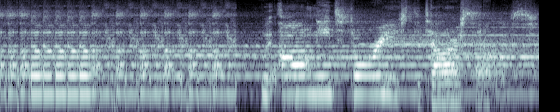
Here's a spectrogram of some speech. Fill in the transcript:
We all need stories to tell ourselves.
